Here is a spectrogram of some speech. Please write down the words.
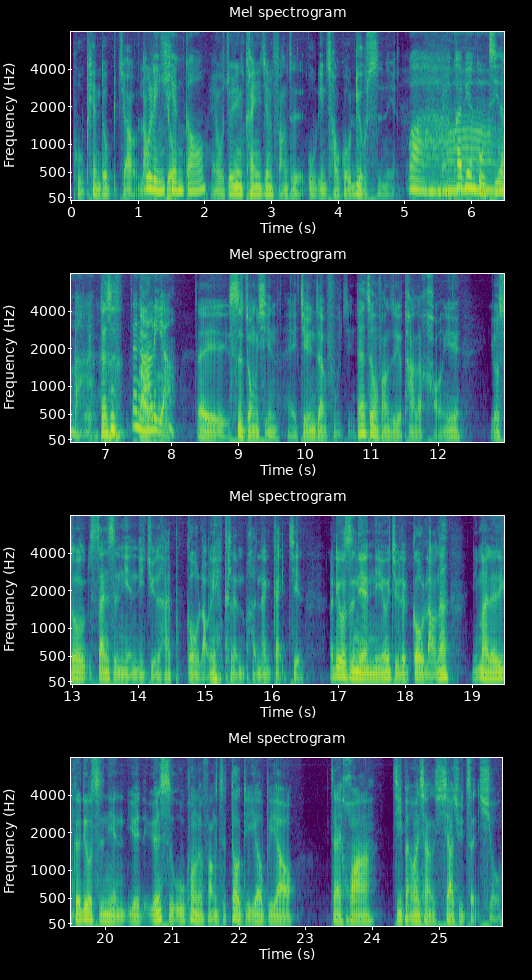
普遍都比较老旧，屋龄偏高。哎，我最近看一间房子，屋龄超过六十年，哇，快变古迹了吧？但是在哪里啊？在市中心，哎，捷运站附近。但是这种房子有它的好，因为有时候三十年你觉得还不够老，因为可能很难改建。那六十年你又觉得够老，那你买了一个六十年原原始屋况的房子，到底要不要再花？几百万上下去整修，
